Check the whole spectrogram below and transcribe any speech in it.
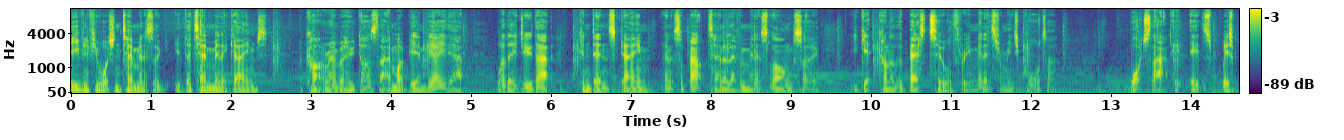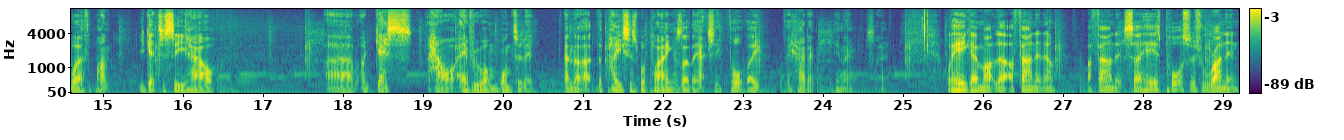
even if you're watching 10 minutes of the, the 10 minute games. I can't remember who does that. It might be NBA, the app where they do that condensed game and it's about 10 11 minutes long so you get kind of the best two or three minutes from each quarter watch that it, it's it's worth a punt you get to see how um, i guess how everyone wanted it and the, the were playing as though they actually thought they they had it you know so Well, here you go, Mark. Look, I found it now. I found it. So here's Portsmouth running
